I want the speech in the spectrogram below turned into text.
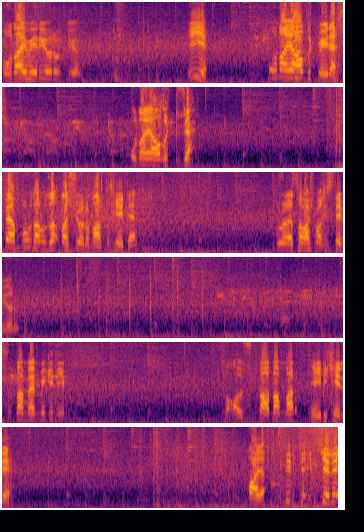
Onay veriyorum diyor. İyi. Onayı aldık beyler. Onayı aldık güzel. Ben buradan uzaklaşıyorum artık yeter. Burada savaşmak istemiyorum. Şuradan ben bir gideyim. Sağ üstünde adam var. Tehlikeli. Baya bir tehlikeli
